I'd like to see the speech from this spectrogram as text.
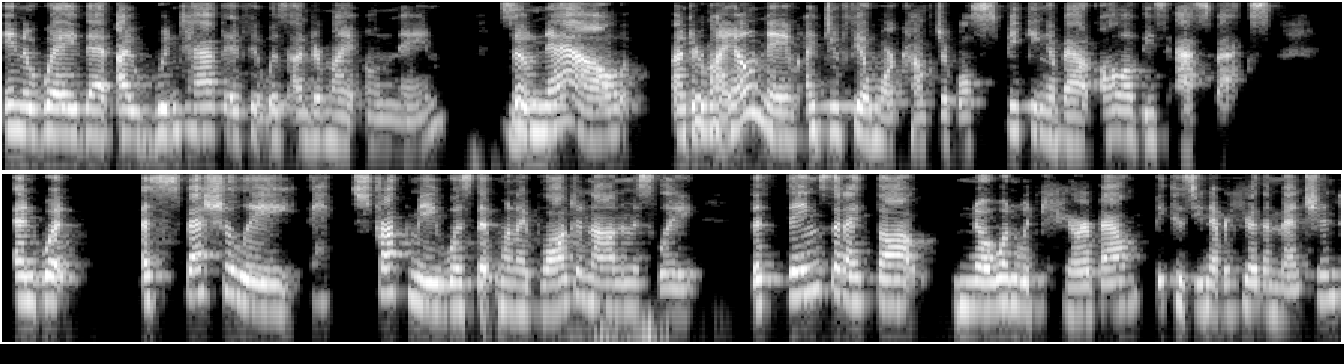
in a way that I wouldn't have if it was under my own name. So mm-hmm. now under my own name, I do feel more comfortable speaking about all of these aspects. And what especially struck me was that when I blogged anonymously, the things that I thought no one would care about because you never hear them mentioned,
